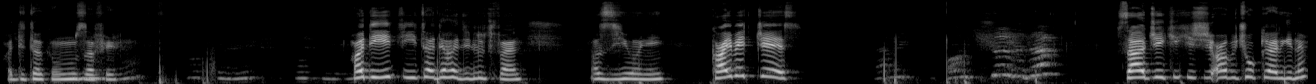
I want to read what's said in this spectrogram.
Hadi takımımız. Aferin. Hadi Yiğit Yiğit hadi hadi lütfen. Az iyi oynayın. Kaybedeceğiz. Ben bir 10 kişi öldürdüm. Sadece iki kişi. Abi çok gerginim.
